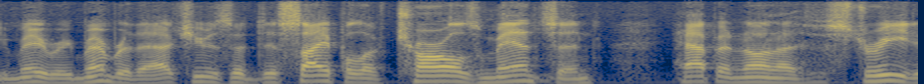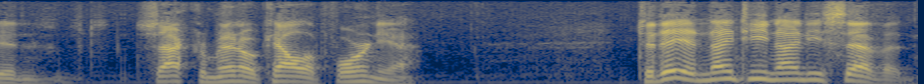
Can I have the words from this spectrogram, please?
You may remember that. She was a disciple of Charles Manson, happened on a street in Sacramento, California. Today in 1997,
